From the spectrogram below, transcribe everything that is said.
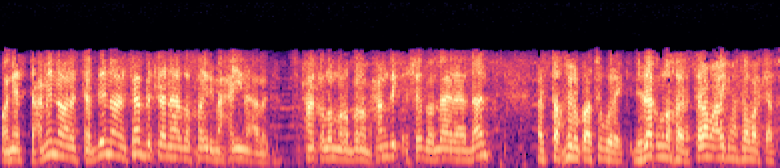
وأن يستعملنا ولا يستبدلنا وأن يثبت لنا هذا الخير ما حيينا أبدا. سبحانك اللهم ربنا وبحمدك أشهد أن لا إله إلا أنت أستغفرك وأتوب إليك. جزاكم الله خير السلام عليكم ورحمة الله وبركاته.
